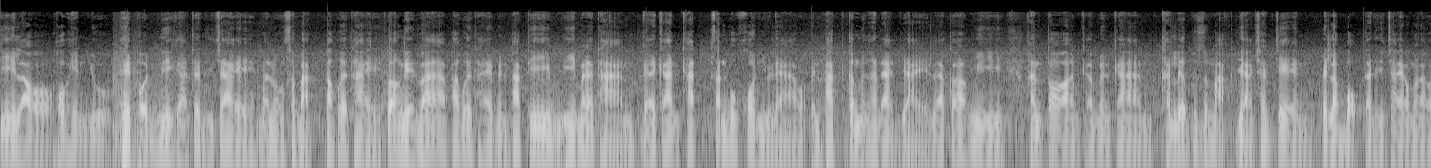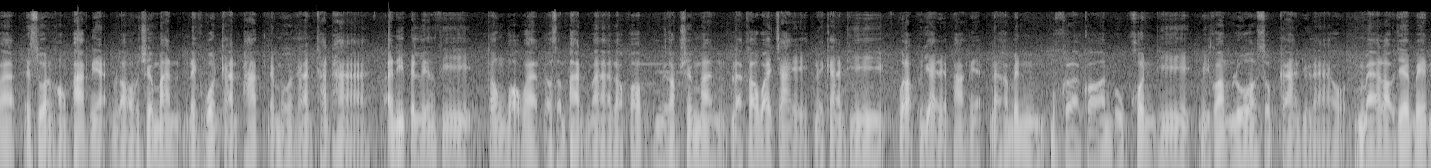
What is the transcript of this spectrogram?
ที่เราพบเห็นอยู่ เหตุผลที่การตัดสินใจมาลงสมัครพรรคเพื่อไทย ต้องเรียนว่าพรรคเพื่อไทยเป็นพรรคที่มีมาตรฐานการคัดสรรบุคคลอยู่แล้ว เป็นพรรคการเมืองขนาดใหญ่ แล้วก็มีขั้นตอนการดำเนินการคัดเลือกผู้สมัครอย่างชัดเจน เป็นระบบตัดสินใจออกมาว่า ในส่วนของพรรคเนี่ยเราเชื่อมั่นในกระบวนการพรรคในกระบวนการคัดหา อันนี้เป็นเรื่องที่ต้องบอกว่าเราสัมผัสมาเราก็มีความเชื่อมั่น และก็ไว้ใจในการที่ผู้หลักผู้ใหญ่ในพรรคเนี่ยนะครับเป็นบุคลากรบุคคลที่มีความรู้ประสบการณ์อยู่แล้วแม้เราจะเป็น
